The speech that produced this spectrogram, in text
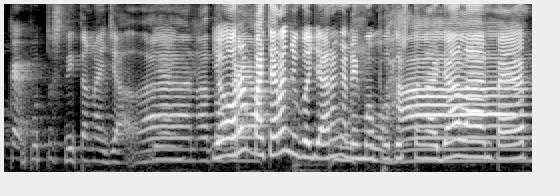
kayak putus di tengah jalan atau Ya orang pacaran juga jarang ada yang mau putus tengah jalan, Pep. musuhan.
